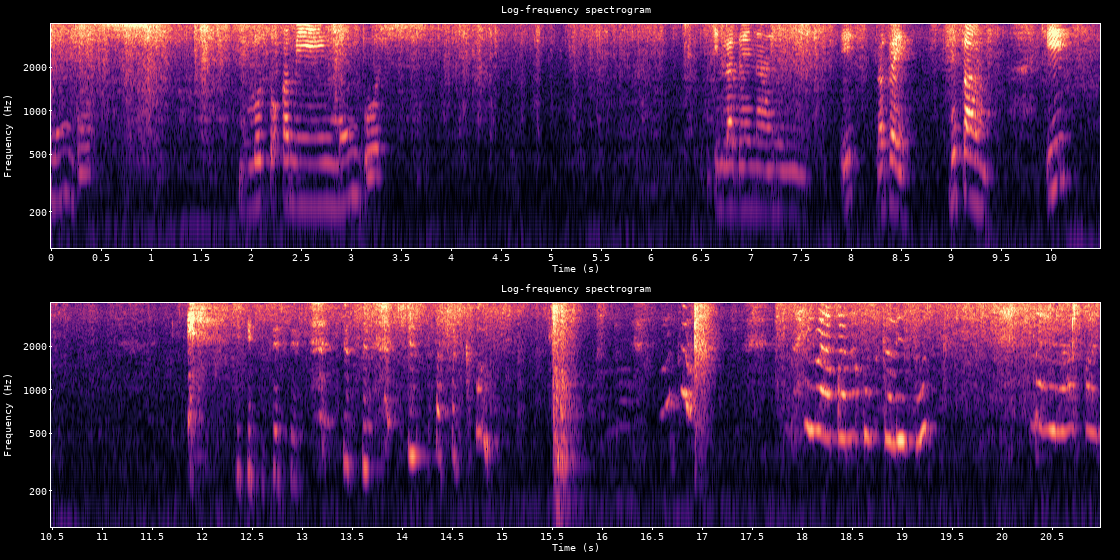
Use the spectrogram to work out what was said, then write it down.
munggos, magluto kami munggos, ilagay namin, eh, lagay, butang, eh, isa, isa ko. Nahirapan ako sa kalisod. Nahirapan.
